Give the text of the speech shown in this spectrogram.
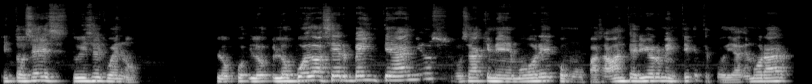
entonces tú dices, bueno, lo, lo, lo, puedo hacer 20 años, o sea, que me demore como pasaba anteriormente, que te podía demorar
